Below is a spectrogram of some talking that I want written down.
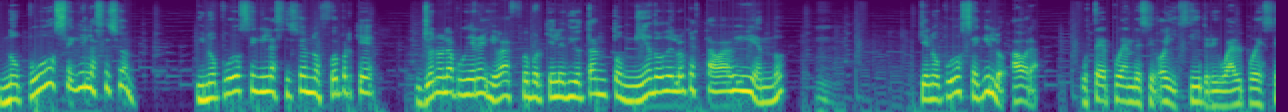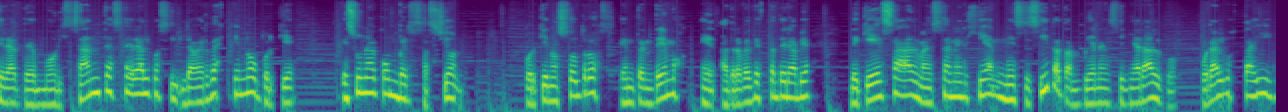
no pudo seguir la sesión y no pudo seguir la sesión no fue porque yo no la pudiera llevar, fue porque le dio tanto miedo de lo que estaba viviendo mm. que no pudo seguirlo. Ahora, ustedes pueden decir, oye, sí, pero igual puede ser atemorizante hacer algo así. La verdad es que no, porque es una conversación. Porque nosotros entendemos eh, a través de esta terapia de que esa alma, esa energía necesita también enseñar algo. Por algo está ahí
